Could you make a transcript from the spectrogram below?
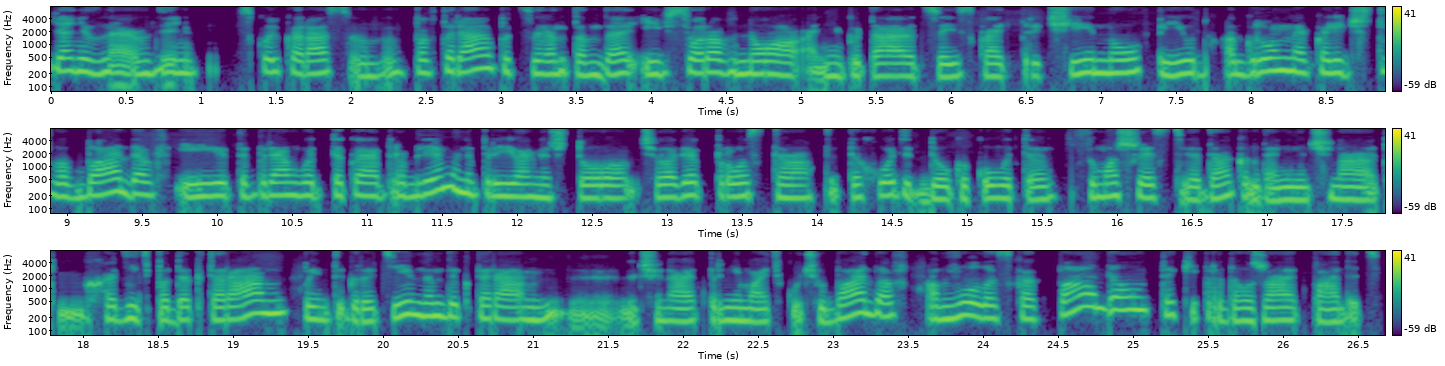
Я не знаю, в день сколько раз повторяю пациентам, да, и все равно они пытаются искать причину, пьют огромное количество БАДов, и это прям вот такая проблема на приеме, что человек просто доходит до какого-то сумасшествия, да, когда они начинают ходить по докторам, по интегративным докторам, э, начинают принимать кучу БАДов, а волос как падал, так и продолжает падать.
